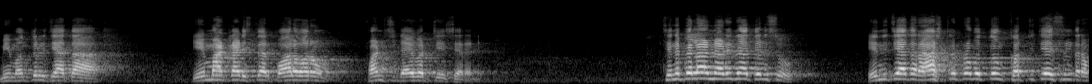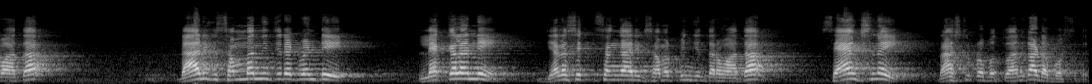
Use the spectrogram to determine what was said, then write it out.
మీ మంత్రుల చేత ఏం మాట్లాడిస్తారు పోలవరం? ఫండ్స్ డైవర్ట్ చేశారని. చిన్నపిల్లాడిని అడిగినా తెలుసు. ఎందుచేత రాష్ట్ర ప్రభుత్వం ఖర్చు చేసిన తర్వాత దానికి సంబంధించినటువంటి లెక్కలన్నీ జలశక్తి సంఘానికి సమర్పించిన తర్వాత శాంక్షన్ అయి రాష్ట్ర ప్రభుత్వానికి ఆ డబ్బు వస్తుంది.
